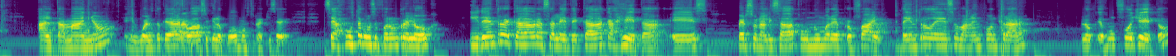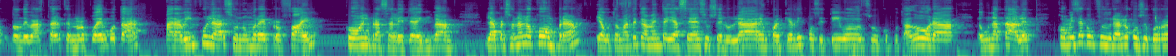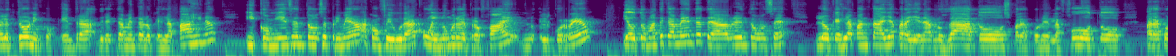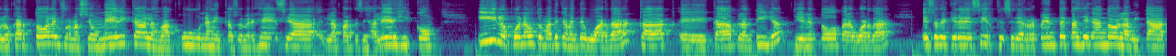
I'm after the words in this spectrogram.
al tamaño. Igual esto queda grabado, así que lo puedo mostrar aquí. Se, se ajusta como si fuera un reloj. Y dentro de cada brazalete, cada cajeta es personalizada con un número de profile. Dentro de eso van a encontrar lo que es un folleto donde va a estar, que no lo pueden botar, para vincular su número de profile con el brazalete IDBAM la persona lo compra y automáticamente, ya sea en su celular, en cualquier dispositivo, en su computadora, en una tablet, comienza a configurarlo con su correo electrónico. Entra directamente a lo que es la página y comienza entonces primero a configurar con el número de profile, el correo, y automáticamente te abre entonces lo que es la pantalla para llenar los datos, para poner la foto, para colocar toda la información médica, las vacunas en caso de emergencia, la parte si es alérgico y lo pone automáticamente guardar. Cada, eh, cada plantilla tiene todo para guardar. ¿Eso qué quiere decir? Que si de repente estás llegando a la mitad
